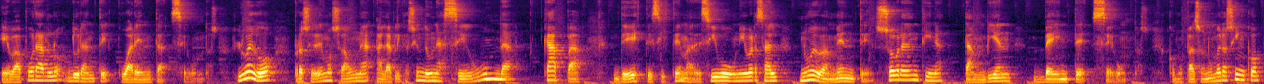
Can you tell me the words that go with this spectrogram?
evaporarlo durante 40 segundos. Luego procedemos a, una, a la aplicación de una segunda capa de este sistema adhesivo universal nuevamente sobre dentina, también 20 segundos. Como paso número 5,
